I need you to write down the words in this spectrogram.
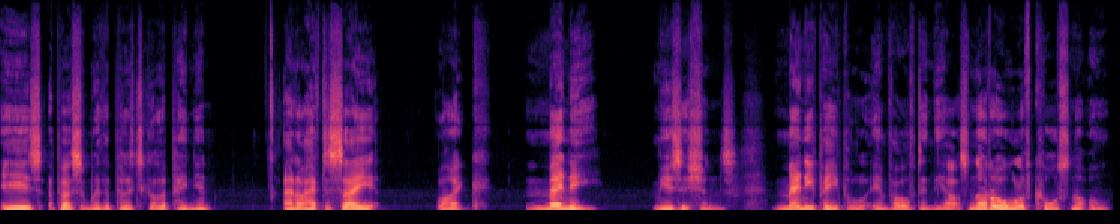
is a person with a political opinion. And I have to say, like many musicians, many people involved in the arts, not all, of course, not all,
